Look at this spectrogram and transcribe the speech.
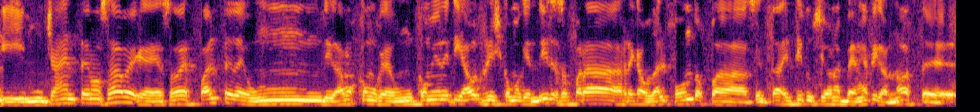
Y mucha gente no sabe que eso es parte de un, digamos, como que un community outreach, como quien dice, eso es para recaudar fondos para ciertas instituciones benéficas, ¿no? Este,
